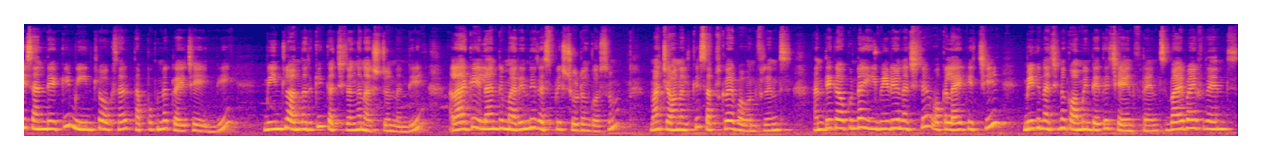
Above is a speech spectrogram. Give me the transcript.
ఈ సండేకి మీ ఇంట్లో ఒకసారి తప్పకుండా ట్రై చేయండి. మీ ఇంట్లో అందరికీ ఖచ్చితంగా నచ్చుతుందండి అలాగే ఇలాంటి మరిన్ని రెసిపీస్ చూడడం కోసం మా ఛానల్కి సబ్స్క్రైబ్ అవ్వండి ఫ్రెండ్స్. అంతేకాకుండా ఈ వీడియో నచ్చితే ఒక లైక్ ఇచ్చి మీకు నచ్చిన కామెంట్ అయితే చేయండి ఫ్రెండ్స్. బాయ్ బాయ్ ఫ్రెండ్స్.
